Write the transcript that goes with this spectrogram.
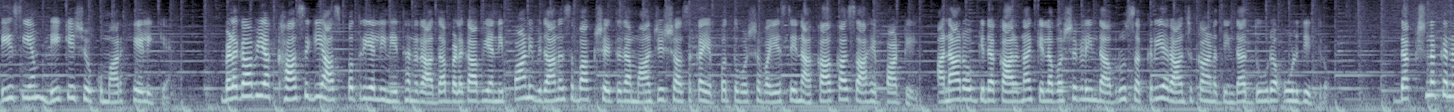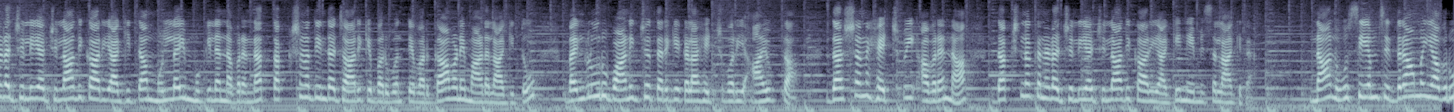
ಡಿಸಿಎಂ ಡಿಕೆ ಶಿವಕುಮಾರ್ ಹೇಳಿಕೆ. ಬೆಳಗಾವಿಯ ಖಾಸಗಿ ಆಸ್ಪತ್ರೆಯಲ್ಲಿ ನಿಧನರಾದ ಬೆಳಗಾವಿಯ ನಿಪ್ಪಾಣಿ ವಿಧಾನಸಭಾ ಕ್ಷೇತ್ರದ ಮಾಜಿ ಶಾಸಕ ಎಪ್ಪತ್ತು ವರ್ಷ ವಯಸ್ಸಿನ ಕಾಕಾ ಸಾಹೇಬ್ ಪಾಟೀಲ್. ಅನಾರೋಗ್ಯದ ಕಾರಣ ಕೆಲ ವರ್ಷಗಳಿಂದ ಅವರು ಸಕ್ರಿಯ ರಾಜಕಾರಣದಿಂದ ದೂರ ಉಳಿದಿದ್ರು. ದಕ್ಷಿಣ ಕನ್ನಡ ಜಿಲ್ಲೆಯ ಜಿಲ್ಲಾಧಿಕಾರಿಯಾಗಿದ್ದ ಮುಲ್ಲೈ ಮುಗಿಲನ್ ಅವರನ್ನ ತಕ್ಷಣದಿಂದ ಜಾರಿಗೆ ಬರುವಂತೆ ವರ್ಗಾವಣೆ ಮಾಡಲಾಗಿದ್ದು, ಬೆಂಗಳೂರು ವಾಣಿಜ್ಯ ತೆರಿಗೆಗಳ ಹೆಚ್ಚುವರಿ ಆಯುಕ್ತ ದರ್ಶನ್ ಹೆಚ್ವಿ ಅವರನ್ನ ದಕ್ಷಿಣ ಕನ್ನಡ ಜಿಲ್ಲೆಯ ಜಿಲ್ಲಾಧಿಕಾರಿಯಾಗಿ ನೇಮಿಸಲಾಗಿದೆ. ನಾನು ಸಿಎಂ ಸಿದ್ದರಾಮಯ್ಯ ಅವರು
